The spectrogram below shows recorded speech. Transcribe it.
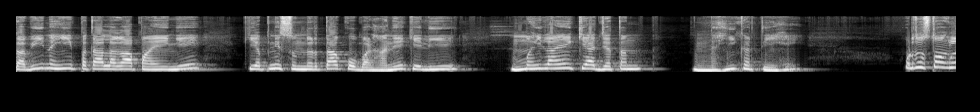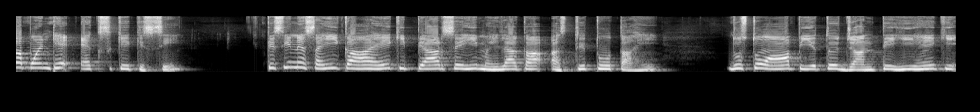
कभी नहीं पता लगा पाएँगे कि अपनी सुंदरता को बढ़ाने के लिए महिलाएँ क्या जतन नहीं करती हैं। और दोस्तों, अगला पॉइंट है एक्स के किस्से। किसी ने सही कहा है कि प्यार से ही महिला का अस्तित्व होता है। दोस्तों, आप ये तो जानते ही हैं कि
